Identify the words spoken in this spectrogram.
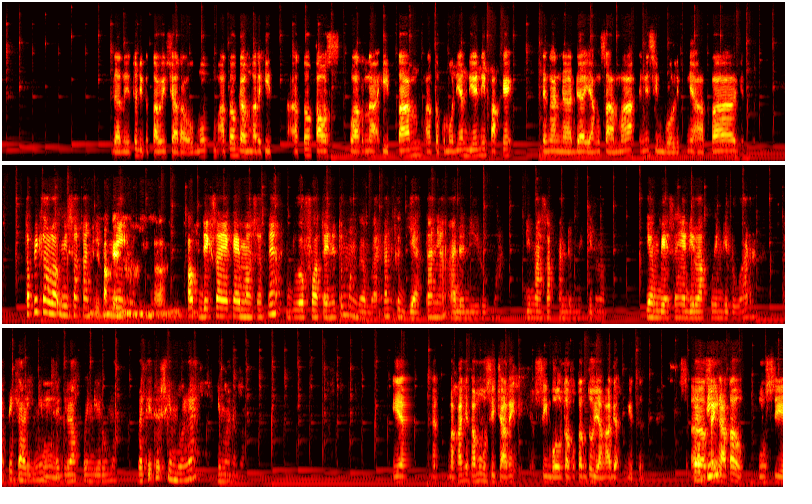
Dan itu diketahui secara umum atau gambar hit atau kaos warna hitam atau kemudian dia nih pakai dengan nada yang sama, ini simboliknya apa gitu tapi kalau misalkan Dipakai. ini uh. objek saya kayak maksudnya dua foto ini tuh menggambarkan kegiatan yang ada di rumah di masa pandemi gitu loh. Yang biasanya dilakuin di luar, tapi kali ini hmm. bisa dilakuin di rumah. Berarti itu simbolnya gimana, Pak? Iya, makanya kamu mesti cari simbol tertentu yang ada gitu. Berarti, uh, saya nggak tahu, mesti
